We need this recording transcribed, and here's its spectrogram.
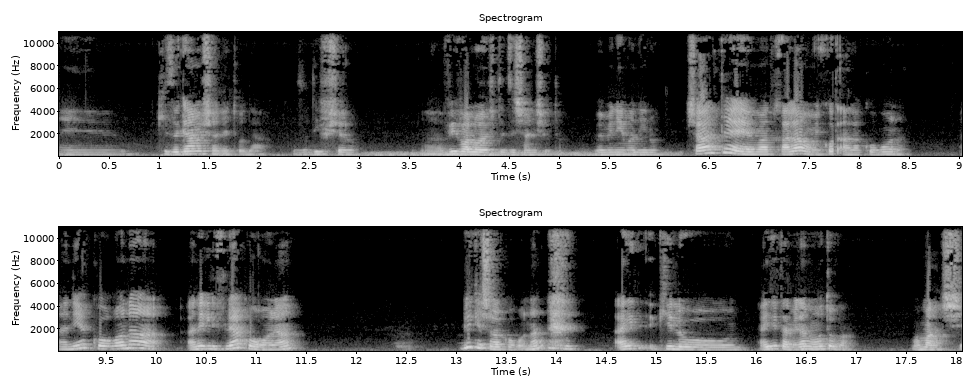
אה, כי זה גם משנה תודעה, אז עדיף שלא. אביבה לא אוהבת את זה שאני שותה, במילים עדינות. שאלת אה, בהתחלה או מקודם על הקורונה. אני הקורונה, אני לפני הקורונה, בלי קשר לקורונה, הייתי, כאילו, הייתי תלמידה מאוד טובה, ממש,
